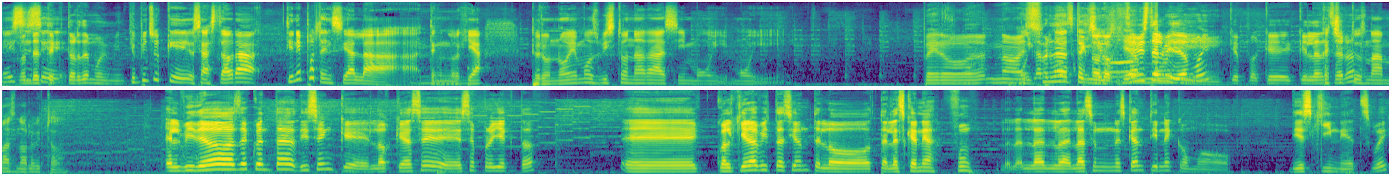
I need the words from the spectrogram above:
Es con ese- detector de movimiento. Yo pienso que, o sea, hasta ahora tiene potencial la Mm. tecnología, pero no hemos visto nada así muy, muy... Pero no, Muy- es La una verdad es que tecnología. ¿Sí viste el muy- video, muy? Que, que, que lanzaron. Cachitos nada más, no lo vi todo. El video, haz de cuenta, dicen que lo que hace ese proyecto, eh, cualquier habitación te lo te la escanea, ¡fum! La, la- la- la hace un scan, tiene como 10 kinets, güey,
